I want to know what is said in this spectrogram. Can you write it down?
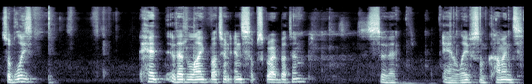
so please hit that like button and subscribe button so that and leave some comments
